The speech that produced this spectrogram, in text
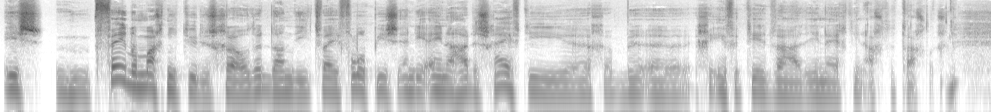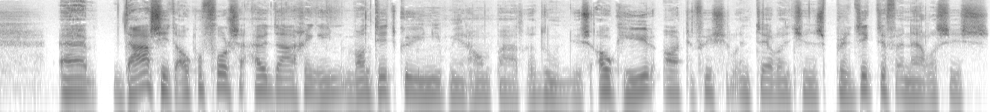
is mm, vele magnitudes groter dan die twee floppies en die ene harde schijf die eh, ge- eh, geïnfecteerd waren in 1988. Eh, daar zit ook een forse uitdaging in, want dit kun je niet meer handmatig doen. Dus ook hier artificial intelligence, predictive analysis,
